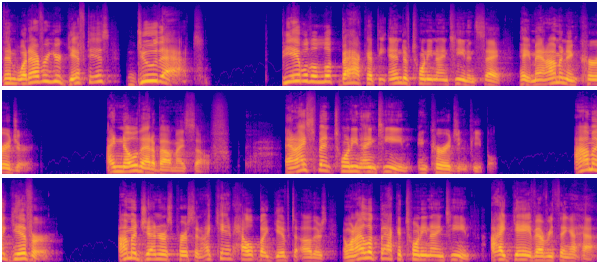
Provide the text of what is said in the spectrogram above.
then whatever your gift is, do that. Be able to look back at the end of 2019 and say, hey, man, I'm an encourager. I know that about myself. And I spent 2019 encouraging people. I'm a giver. I'm a generous person. I can't help but give to others. And when I look back at 2019, I gave everything I had.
